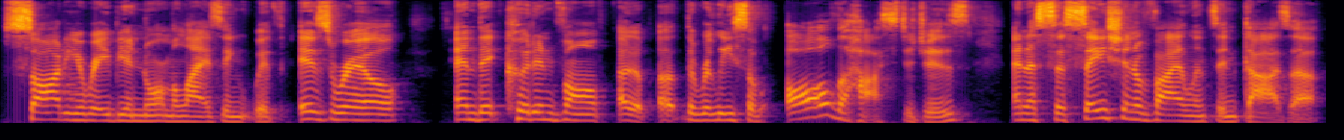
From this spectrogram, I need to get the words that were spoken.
Saudi Arabia normalizing with Israel, and that could involve uh, uh, the release of all the hostages and a cessation of violence in Gaza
